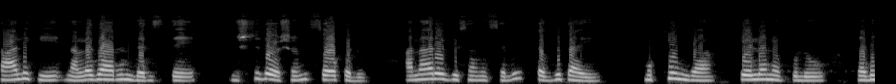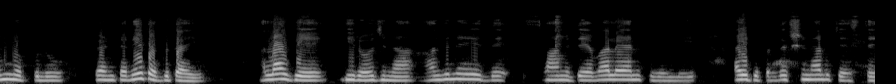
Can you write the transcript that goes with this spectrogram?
కాలికి నల్లదారం ధరిస్తే దృష్టి దోషం సోకదు అనారోగ్య సమస్యలు తగ్గుతాయి. ముఖ్యంగా కీళ్ళ నొప్పులు నడుము నొప్పులు వెంటనే తగ్గుతాయి. అలాగే ఈ రోజున ఆంజనేయ దే స్వామి దేవాలయానికి వెళ్ళి ఐదు ప్రదక్షిణాలు చేస్తే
